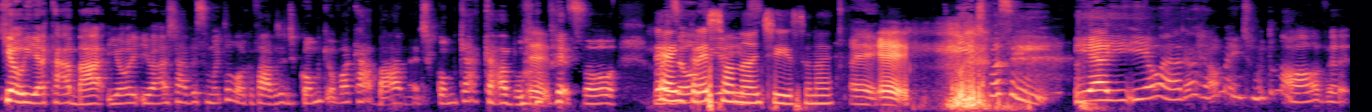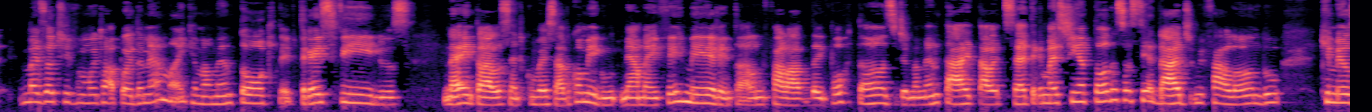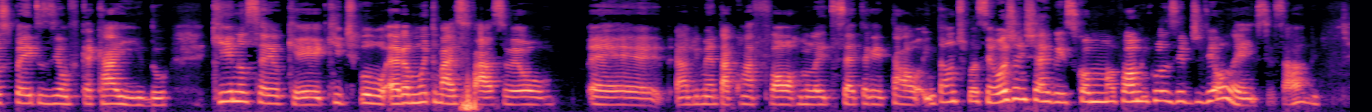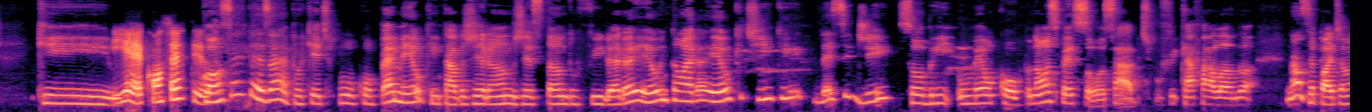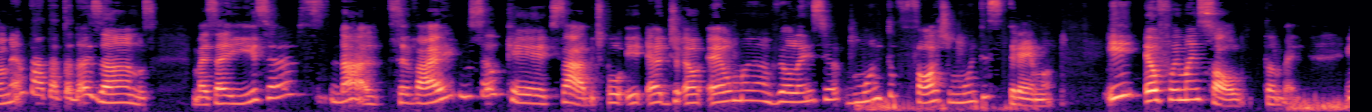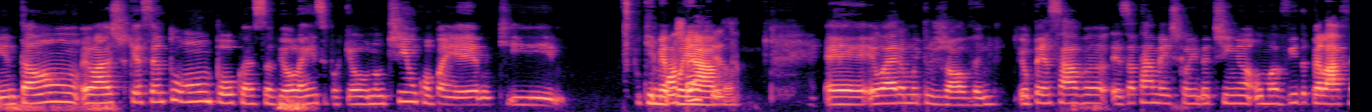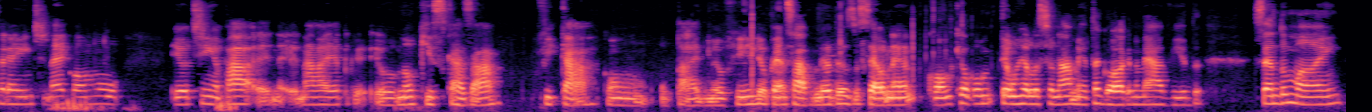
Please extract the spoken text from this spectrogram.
Que eu ia acabar. E eu, eu achava isso muito louco. Eu falava, gente, como que eu vou acabar, né? Tipo, como que acaba uma É. pessoa? É Mas ouvia impressionante isso, né? isso. É. É, E, tipo assim, e aí e eu era realmente muito nova, mas eu tive muito apoio da minha mãe, que amamentou, que teve três filhos, né? Então ela sempre conversava comigo. Minha mãe é enfermeira, então ela me falava da importância de amamentar e tal, etc. Mas tinha toda a sociedade me falando que meus peitos iam ficar caídos, que não sei o quê, que, tipo, era muito mais fácil eu é, alimentar com a fórmula, etc e tal. Então, tipo assim, hoje eu enxergo isso como uma forma, inclusive, de violência, sabe? Que. e é, com certeza. Com certeza, é, porque, tipo, o corpo é meu, quem tava gerando, gestando o filho era eu, então era eu que tinha que decidir sobre o meu corpo, não as pessoas, sabe? Tipo, ficar falando, não, você pode amamentar até dois anos. Mas aí você, você vai não sei o quê, sabe? Tipo, é, é, é uma violência muito forte, muito extrema. E eu fui mãe solo também. Então, eu acho que acentuou um pouco essa violência, porque eu não tinha um companheiro que, que me Com apoiava. É, eu era muito jovem. Eu pensava exatamente que eu ainda tinha uma vida pela frente, né? Como eu tinha, na época, eu não quis casar, ficar com o pai do meu filho. Eu pensava, meu Deus do céu, né? Como que eu vou ter um relacionamento agora na minha vida, sendo mãe?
